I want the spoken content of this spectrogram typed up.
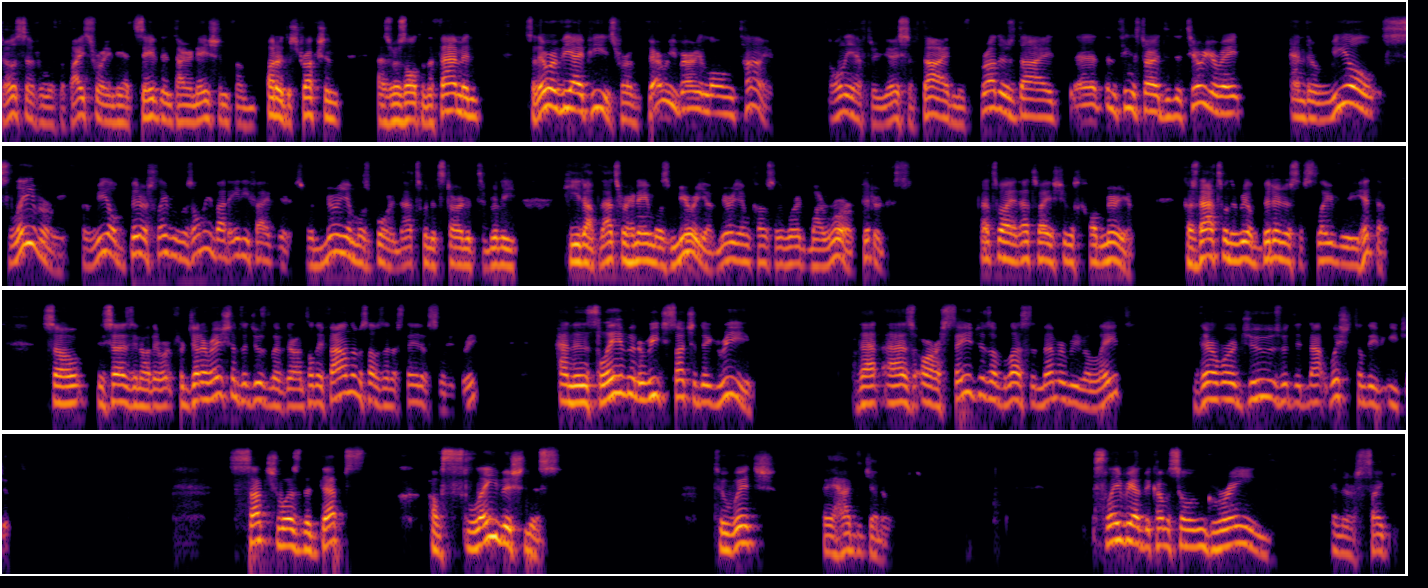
Joseph, who was the viceroy, and he had saved the entire nation from utter destruction as a result of the famine. So they were VIPs for a very, very long time. Only after Yosef died and his brothers died, eh, then things started to deteriorate. And the real slavery, the real bitter slavery, was only about 85 years. When Miriam was born, that's when it started to really heat up. That's where her name was Miriam. Miriam comes from the word maror, bitterness. That's why that's why she was called Miriam, because that's when the real bitterness of slavery hit them. So he says, you know, they were for generations the Jews lived there until they found themselves in a state of slavery. And the enslavement reached such a degree that, as our sages of blessed memory relate, there were Jews who did not wish to leave Egypt. Such was the depths of slavishness to which they had degenerated. Slavery had become so ingrained in their psyche.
